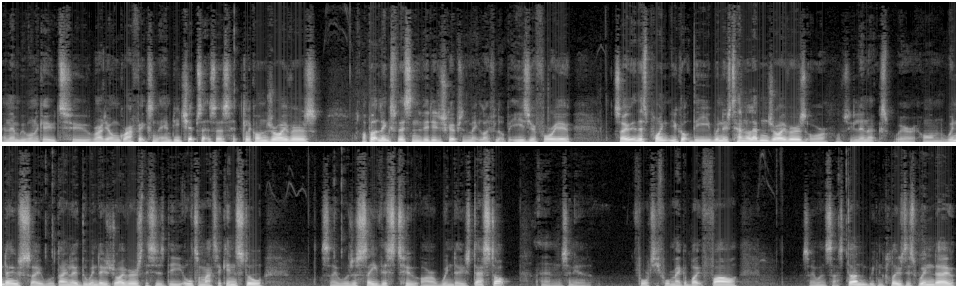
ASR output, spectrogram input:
And then we want to go to Radeon graphics and AMD chipsets. So let's click on drivers I'll put links for this in the video description to make life a little bit easier for you. So at this point, you've got the Windows 10 11 drivers, or obviously Linux, we're on Windows. So we'll download the Windows drivers. This is the automatic install. So we'll just save this to our Windows desktop, and it's only a 44 megabyte file. So once that's done, we can close this window,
